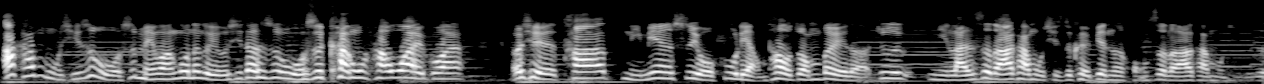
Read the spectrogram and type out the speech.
阿卡姆其实我是没玩过那个游戏，但是我是看过它外观，而且它里面是有附两套装备的，就是你蓝色的阿卡姆其实可以变成红色的阿卡姆骑士，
